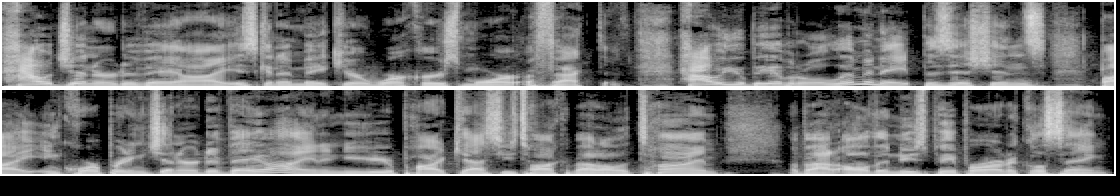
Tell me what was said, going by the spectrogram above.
how generative AI is going to make your workers more effective. How you'll be able to eliminate positions by incorporating generative AI. And in your, your podcast, you talk about all the time about all the newspaper articles saying.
